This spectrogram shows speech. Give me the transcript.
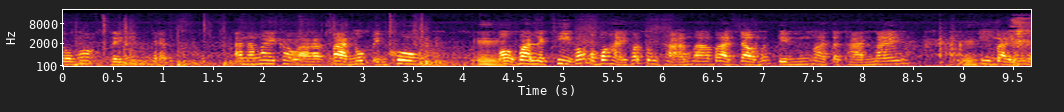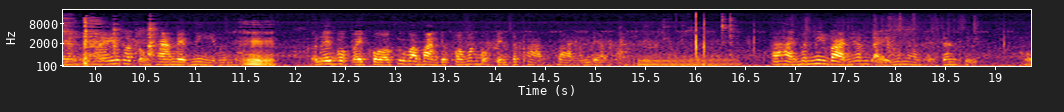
ตมได้ยินแบบอนามัยเขาว่าบ้านบ่เป็นโครงอืมออกบ้านเลขที่เขาก็บ่ให้เขาต้องถามว่าบ้านเจ้ามันเป็นมาตรฐานไหมอืมมีใบมีหยังไหมเขาต้องถามแบบนี้เพิ่นน่ะอืมก็เลยบ่ไปขอคือว่าบ้านเจ้าของมันบ่เป็นสภาพบ้านนี้แล้วนะอืมถ้าให้มันมีบ้านยามใดมันยามใดจังสิโอ้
